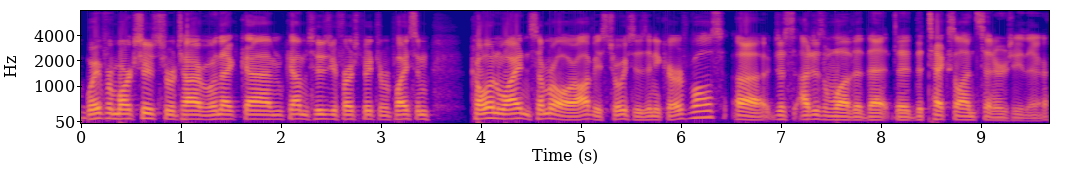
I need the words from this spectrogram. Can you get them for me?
wait for Mark Stoops to retire. But when that um, comes, who's your first pick to replace him? Coen, White, and Sumrall are obvious choices. Any curveballs? Uh, just I just love that that the the text line synergy there.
